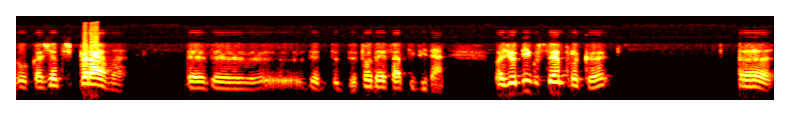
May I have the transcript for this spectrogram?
o que a gente esperava de, de, de, de toda essa atividade. Mas eu digo sempre que uh,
